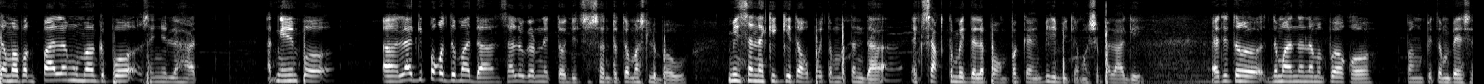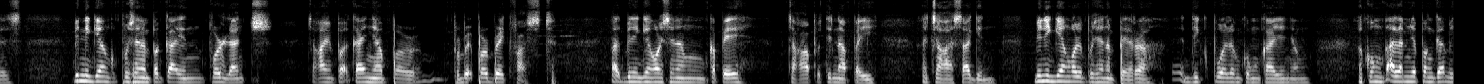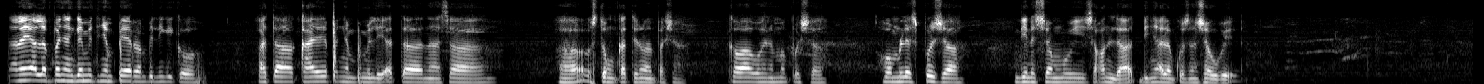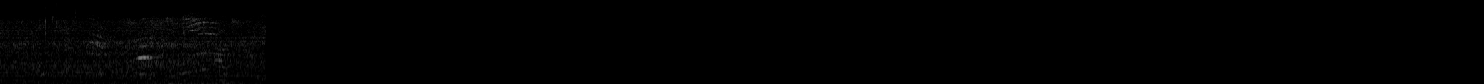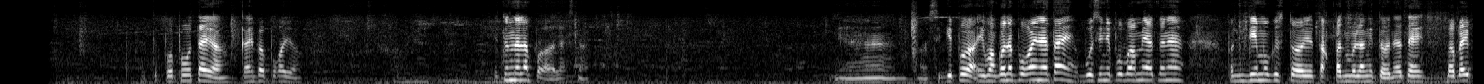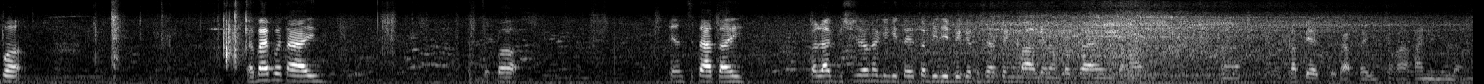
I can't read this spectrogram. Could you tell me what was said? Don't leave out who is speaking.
Speaker 1: Isang mapagpalang umaga po sa inyo lahat. At ngayon po, ah, lagi po ako dumadaan sa lugar nito dito sa Santo Tomas, Lubao. Minsan nakikita ko po itong matanda, eksakto may dala po akong pagkain, binibigyan ko siya palagi. At ito, dumaan na naman po ako, pang pitong beses. Binigyan ko po siya ng pagkain for lunch, tsaka yung pagkain niya for, for, for breakfast. At binigyan ko siya ng kape, tsaka po tinapay, at tsaka saging. Binigyan ko rin po siya ng pera. Hindi ko po alam kung kaya niyang, kung alam niya pang gamit. Sana ay alam pa niyang gamitin yung pera ang binigay ko. At ah, kaya pa niyang bumili at ah, nasa ah, ustong katinuan pa siya. Kawawa naman po siya. Homeless po siya. Hindi na siya umuwi sa kanila at di niya alam kung saan siya uwi. Ito po po tayo. Kain pa po kayo. Ito na lang po. ah, Last na. Yan. O, sige po. Iwan ko na po kayo na tayo. Ubusin niyo po ba ito na. Pag hindi mo gusto, takpan mo lang ito. Na tayo. Bye-bye po. Bye-bye po tayo. Ito po. Yan si tatay. Palagi siya nagkikita ito. Binibigyan ko sa ating umaga ng pagkain. Saka uh, kape at kape. Saka kanin lang.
